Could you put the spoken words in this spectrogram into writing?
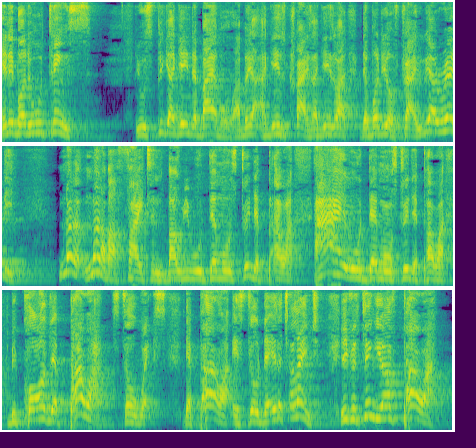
Anybody who thinks you speak against the Bible, against Christ, against the body of Christ, we are ready. Not, not about fighting, but we will demonstrate the power. I will demonstrate the power because the power still works. The power is still there. It's a challenge. If you think you have power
